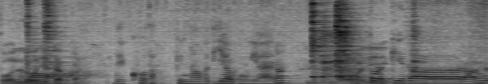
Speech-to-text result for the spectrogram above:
ਖੋਲੋ ਜੀ ਢੱਕਣ। ਦੇਖੋ ਤਾਂ ਕਿੰਨਾ ਵਧੀਆ ਹੋ ਗਿਆ ਹੈ ਨਾ। ਤੜਕੇ ਦਾ ਰੰਗ।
